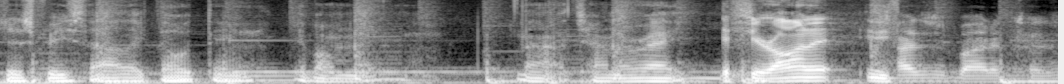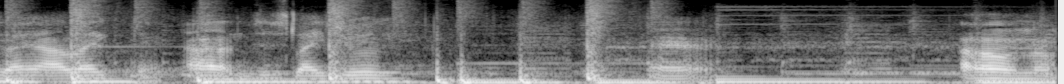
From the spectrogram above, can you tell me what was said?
just freestyle like the whole thing. If I'm not trying to write. If you're on it, if I just bought it because I, I like it. I just like Julie. And I don't know.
